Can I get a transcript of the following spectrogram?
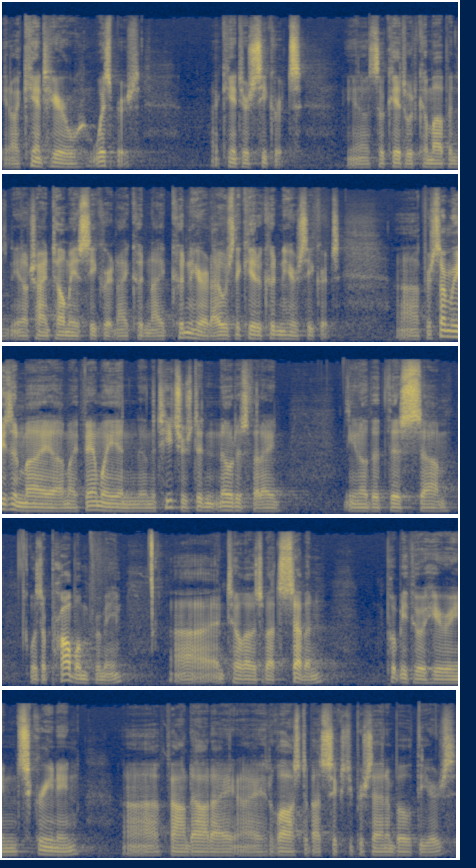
you know, I can't hear whispers. I can't hear secrets. You know, so kids would come up and, you know, try and tell me a secret and I couldn't, I couldn't hear it. I was the kid who couldn't hear secrets. Uh, for some reason, my, uh, my family and, and, the teachers didn't notice that I, you know, that this um, was a problem for me uh, until I was about seven. Put me through a hearing screening. Uh, found out I, I, had lost about 60% in both ears.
